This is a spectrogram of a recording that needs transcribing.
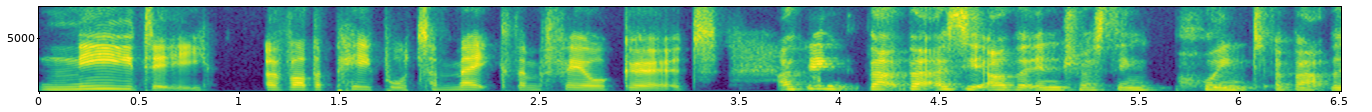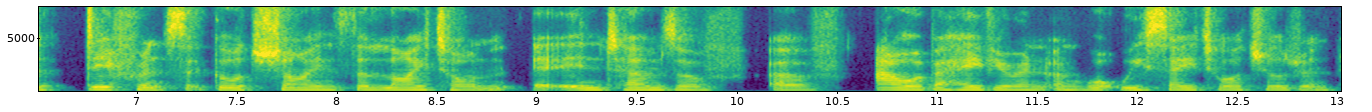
needy of other people to make them feel good. I think that that is the other interesting point about the difference that God shines the light on in terms of of our behavior and, and what we say to our children.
